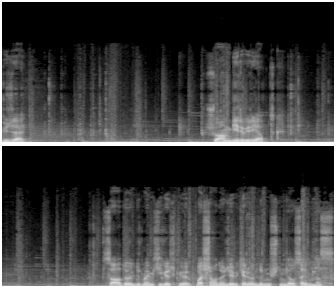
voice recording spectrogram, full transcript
Güzel. Şu an 1-1 yaptık. Sağda öldürmem 2 gözüküyor. Başlamadan önce bir kere öldürmüştüm de o sayılmaz.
